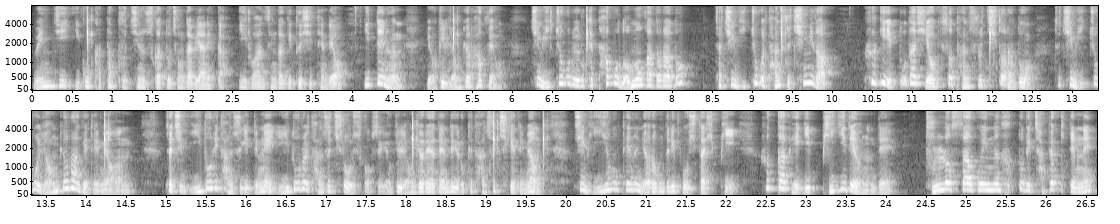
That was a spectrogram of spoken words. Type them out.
왠지 이곳 갖다 붙이는 수가 또 정답이 아닐까 이러한 생각이 드실 텐데요. 이때는 여길 연결하고요. 지금 이쪽으로 이렇게 타고 넘어가더라도 자 지금 이쪽을 단수를 칩니다. 흑이 또다시 여기서 단수를 치더라도 지금 이쪽을 연결하게 되면 자 지금 이 돌이 단수기 때문에 이 돌을 단수 치러 올 수가 없어요. 여기를 연결해야 되는데 이렇게 단수 치게 되면 지금 이 형태는 여러분들이 보시다시피 흑과 백이 비기 되었는데 둘러싸고 있는 흑돌이 잡혔기 때문에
